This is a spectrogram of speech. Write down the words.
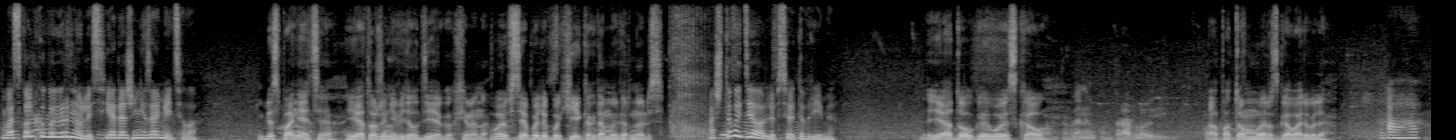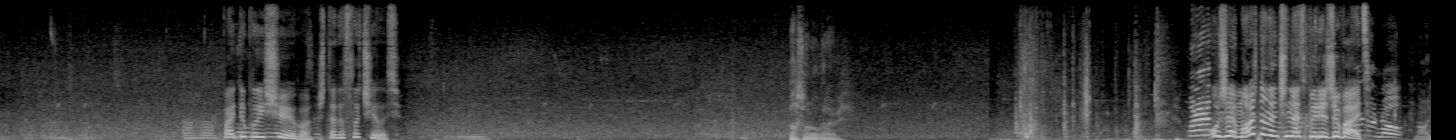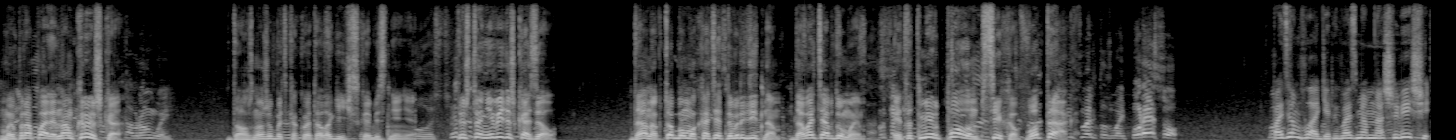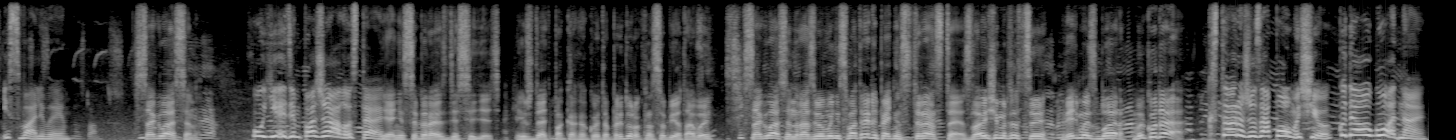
Во сколько вы вернулись? Я даже не заметила. Без понятия. Я тоже не видел Диего Химена. Вы все были бухие, когда мы вернулись. А что вы делали все это время? Я долго его искал. А потом мы разговаривали. Ага. Пойду поищу его. Что-то случилось. Уже можно начинать переживать? Мы пропали, нам крышка. Должно же быть какое-то логическое объяснение. Ты что, не видишь, козел? Да, но кто бы мог хотеть навредить нам? Давайте обдумаем. Этот мир полон психов, вот так. Пойдем в лагерь, возьмем наши вещи и сваливаем. Согласен. Уедем, пожалуйста! Я не собираюсь здесь сидеть и ждать, пока какой-то придурок нас убьет, а вы? Согласен, разве вы не смотрели «Пятница 13 Зловещие мертвецы, ведьмы из Блэр. Вы куда? К сторожу за помощью! Куда угодно!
